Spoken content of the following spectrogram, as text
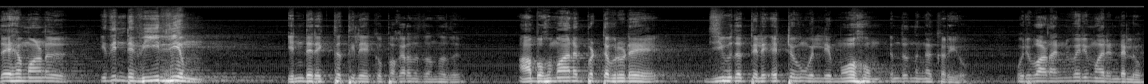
അദ്ദേഹമാണ് ഇതിന്റെ വീര്യം എന്റെ രക്തത്തിലേക്ക് പകർന്നു തന്നത്. ആ ബഹുമാനപ്പെട്ടവരുടെ ജീവിതത്തിലെ ഏറ്റവും വലിയ മോഹം എന്തെന്ന് നിങ്ങൾക്കറിയോ? ഒരുപാട് അൻവരിമാരുണ്ടല്ലോ.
